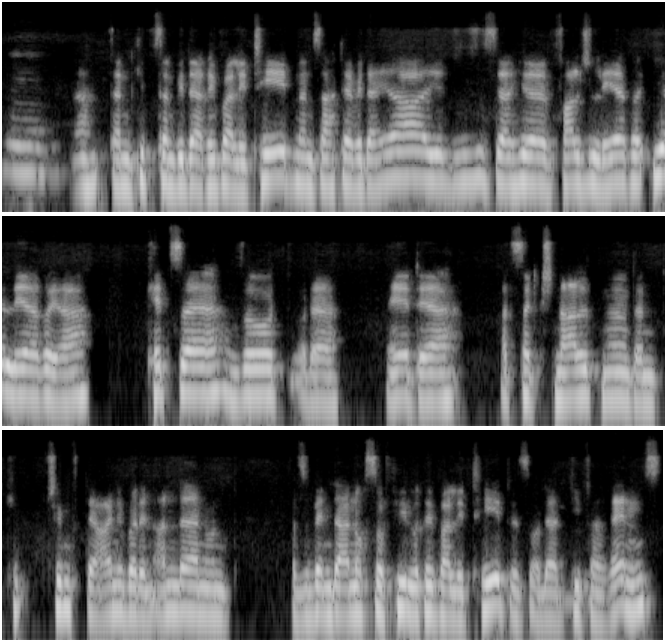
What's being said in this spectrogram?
mhm. ja, dann gibt's dann wieder Rivalität und dann sagt er wieder, ja, das ist ja hier falsche Lehre, ihr Lehre, ja, Ketzer und so, oder nee, der hat's nicht geschnallt, ne, und dann schimpft der eine über den anderen und also wenn da noch so viel Rivalität ist oder Differenz,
